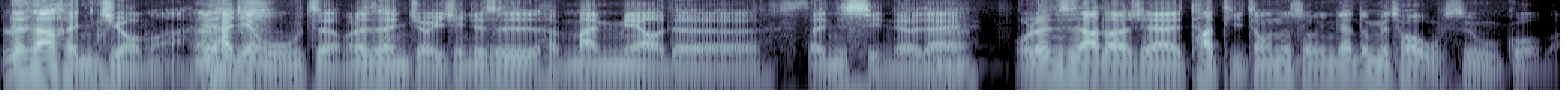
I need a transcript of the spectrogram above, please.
认识他很久嘛，因为他以前舞者嘛，认识很久，以前就是很曼妙的身形，对不对？嗯我认识他到现在，他体重那时候应该都没超过五十五过吧？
